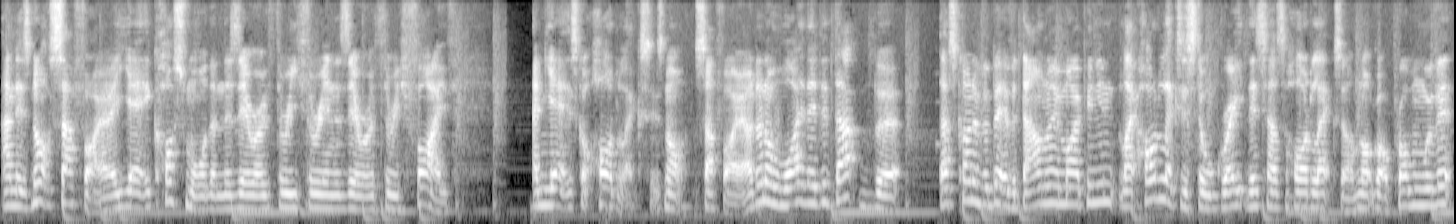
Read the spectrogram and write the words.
And it's not sapphire, yet it costs more than the 033 and the 035 and yet it's got Hardlex, it's not Sapphire. I don't know why they did that, but that's kind of a bit of a downer in my opinion. Like Hardlex is still great, this has Hardlex, so I've not got a problem with it.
